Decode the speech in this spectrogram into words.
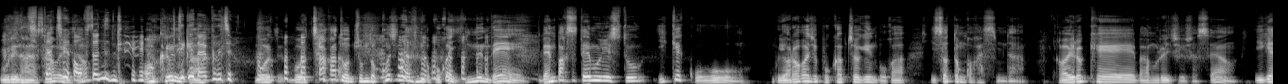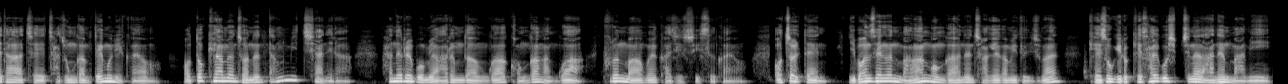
우리나라 집 자체가 사회에서 없었는데 어, 그러니까. 어떻게 넓어져? 뭐, 뭐 차가 더좀더 커진다는 거 뭐가 있는데 맨박스 때문일 수도 있겠고 뭐 여러 가지 복합적인 뭐가 있었던 것 같습니다. 어, 이렇게 마무리를 지으셨어요. 이게 다 제 자존감 때문일까요? 어떻게 하면 저는 땅 밑이 아니라 하늘을 보며 아름다움과 건강함과 푸른 마음을 가질 수 있을까요? 어쩔 땐 이번 생은 망한 건가 하는 자괴감이 들지만 계속 이렇게 살고 싶지는 않은 마음이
